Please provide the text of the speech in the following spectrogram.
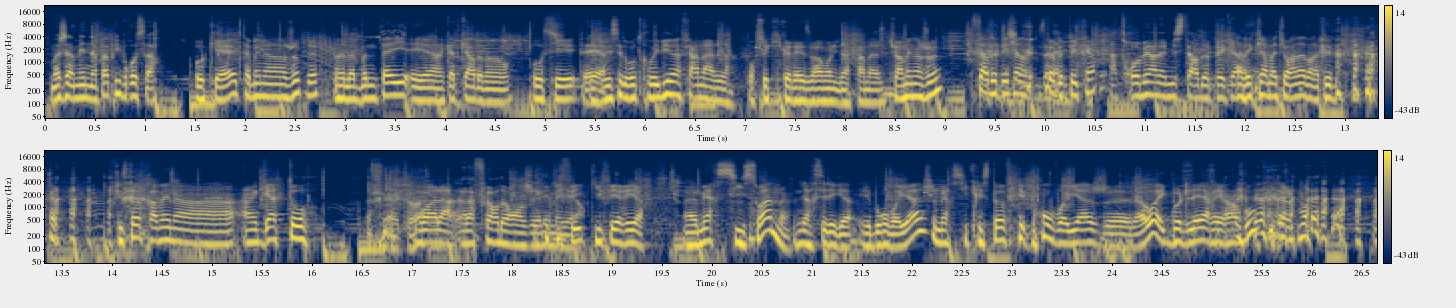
Moi j'amène un papy brossard. Ok, t'amènes un jeu peut-être Euh, La bonne paye et un 4 quarts de ma maman. Ok, je vais essayer de retrouver l'île infernale, pour ceux qui connaissent vraiment l'île infernale. Tu ramènes un jeu Star de Pékin. Star de Pékin Ah, trop bien les mystères de Pékin. Avec Pierre Maturana dans la pub. Christophe ramène un, un gâteau. Voilà. À la fleur d'oranger, les Qui fait, meilleurs. qui fait rire. Euh, merci Swan. Merci les gars. Et bon voyage. Merci Christophe et bon voyage euh, là-haut avec Baudelaire et Rimbaud finalement.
